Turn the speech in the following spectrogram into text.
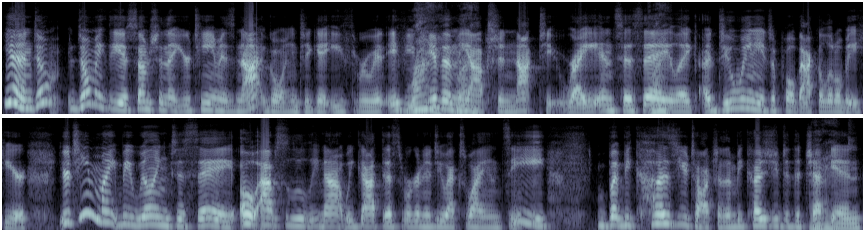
Yeah, and don't don't make the assumption that your team is not going to get you through it if you Right, give them the option not to, right? And to say Right. like, uh, do we need to pull back a little bit here? Your team might be willing to say, "Oh, absolutely not. We got this. We're going to do X, Y, and Z." But because you talked to them, because you did the check-in,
